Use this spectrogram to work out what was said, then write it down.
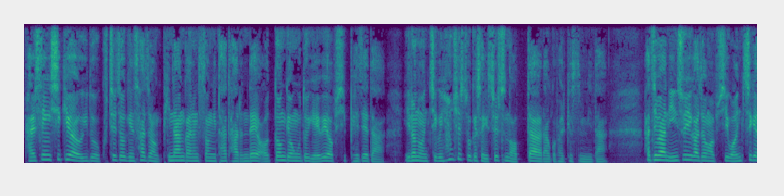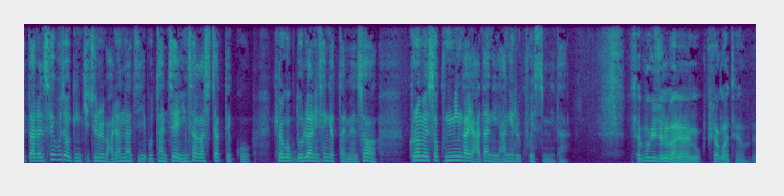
발생 시기와 의도, 구체적인 사정, 비난 가능성이 다 다른데 어떤 경우도 예외 없이 배제다. 이런 원칙은 현실 속에서 있을 수는 없다라고 밝혔습니다. 하지만 인수위 과정 없이 원칙에 따른 세부적인 기준을 마련하지 못한 채 인사가 시작됐고 결국 논란이 생겼다면서 그러면서 국민과 야당의 양해를 구했습니다. 세부 기준을 마련하는 거 필요한 것 같아요. 예.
